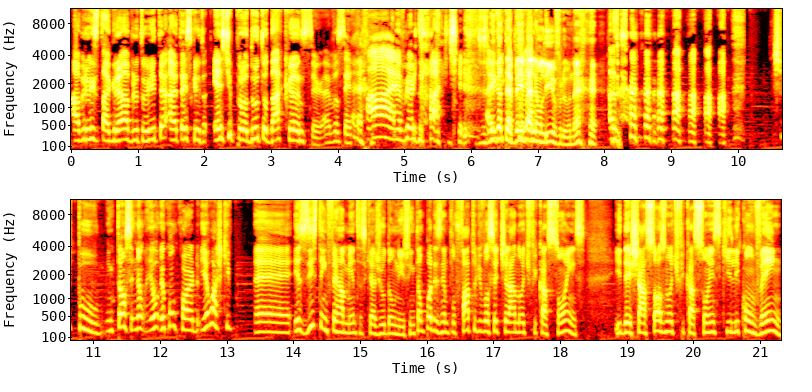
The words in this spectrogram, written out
abre o Instagram, abre o Twitter, aí tá escrito, este produto dá câncer. Aí você, é. ah, é verdade. Desliga a TV e vai ler um livro, né? tipo, então, assim, não, eu, eu concordo. E eu acho que é, existem ferramentas que ajudam nisso. Então, por exemplo, o fato de você tirar notificações e deixar só as notificações que lhe convém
